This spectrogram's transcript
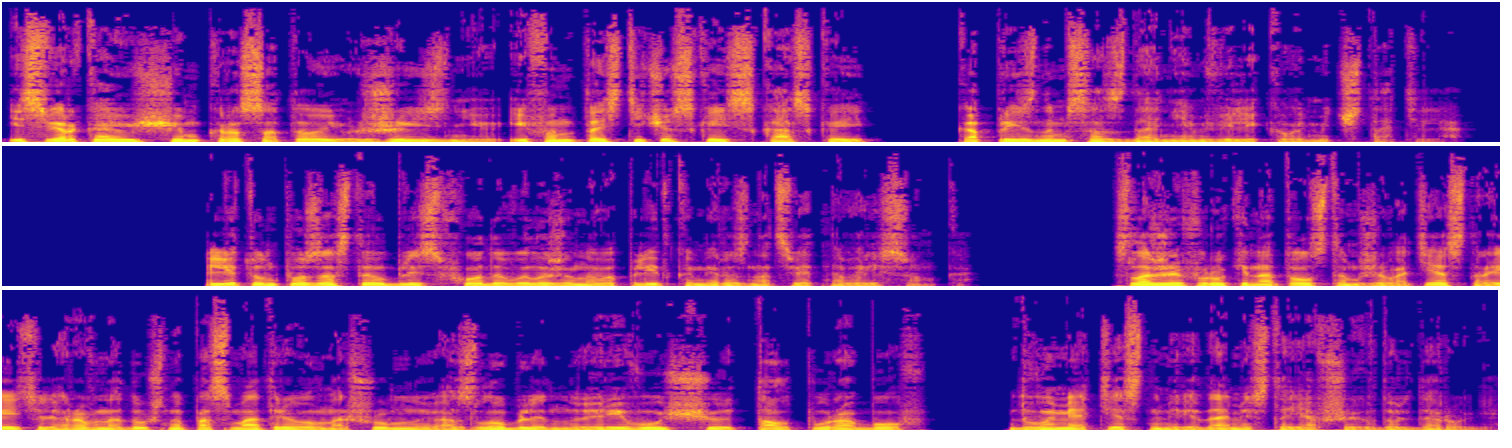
и сверкающим красотою, жизнью и фантастической сказкой капризным созданием великого мечтателя. Ли Тунпо застыл близ входа, выложенного плитками разноцветного рисунка. Сложив руки на толстом животе, строитель равнодушно посматривал на шумную, озлобленную, ревущую толпу рабов, двумя тесными рядами стоявших вдоль дороги.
